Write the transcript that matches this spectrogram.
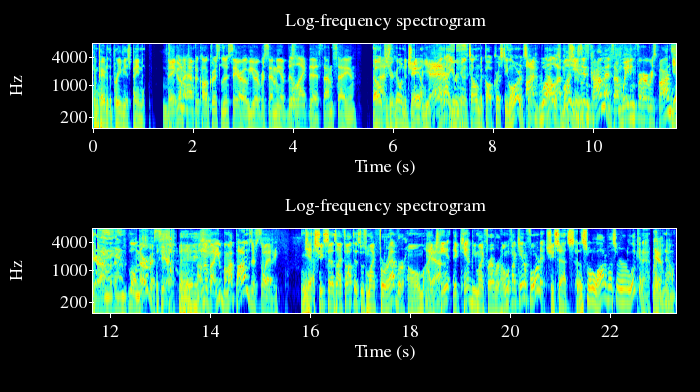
compared to the previous payment. They're gonna have to call Chris Lucero. If you ever send me a bill like this, I'm saying. Oh, because you're going to jail. Yeah. I thought you were going to tell him to call Christy Lawrence. I, well, I- my she's move. in comments. I'm waiting for her response Yeah. here. I'm, I'm a little nervous here. I don't know about you, but my palms are sweaty. Yeah, she says, I thought this was my forever home. I Yeah. can't, it can't be my forever home if I can't afford it, she says. That's what a lot of us are looking at right Yeah. now.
